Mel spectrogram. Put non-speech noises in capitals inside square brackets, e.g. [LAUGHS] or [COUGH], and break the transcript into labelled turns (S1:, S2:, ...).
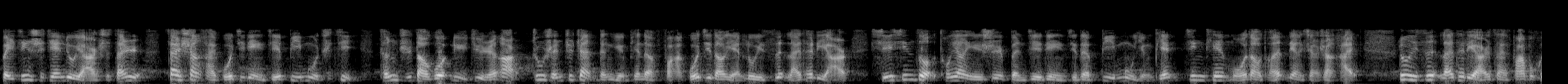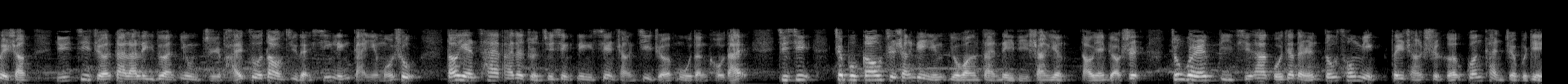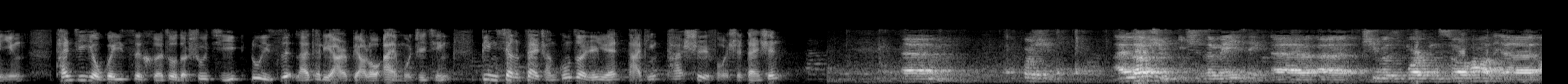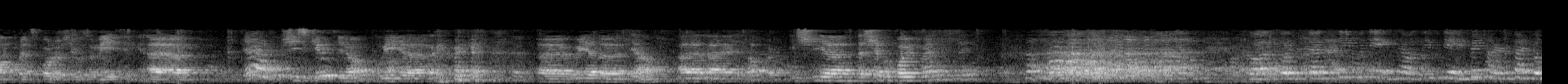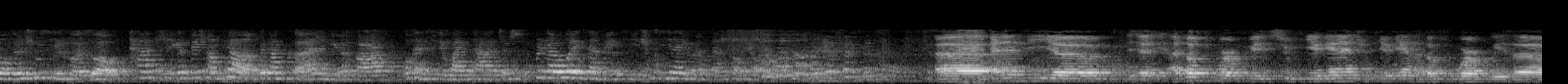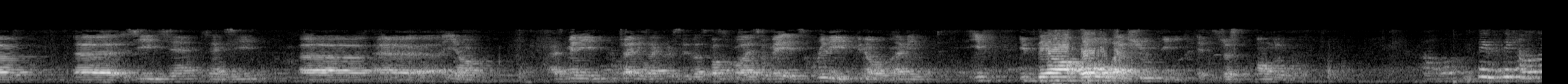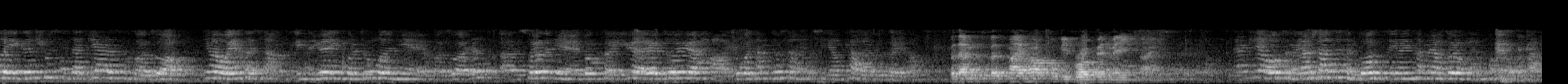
S1: 北京时间六月二十三日，在上海国际电影节闭幕之际，曾执导过《绿巨人二》《诸神之战》等影片的法国籍导演路易斯·莱特利尔携新作，同样也是本届电影节的闭幕影片《惊天魔盗团》亮相上海。路易斯·莱特利尔在发布会上与记者带来了一段用纸牌做道具的心灵感应魔术，导演猜牌的准确性令现场记者目瞪口呆。据悉，这部高智商电影有望在内地上映。导演表示，中国人比其他国家的人都聪明，非常适合观看这部电影。谈及有过一次合作的舒淇，路易斯·莱特利尔表露爱慕之情，并向在场工作人员打听她是否是单身。
S2: Um, of course, I love Shu Qi. She's amazing. Uh, uh, she was working so hard uh, on Transporter. She was amazing. Um, yeah, she's cute. You know, we uh, [LAUGHS] uh, we had a yeah. I, I love her. Is she? Uh, does she have a boyfriend?
S3: 电影《非常人贩》中，我跟舒淇合作，她是一个非常漂亮、非常可爱的女孩，我很喜欢她。就是不知道问一下媒体，舒淇现在有没有男朋友
S2: ？Uh, and then the uh, uh, I'd love to work with Suki again. Suki again. I'd love to work with uh, uh, Xi Zhang, Zhang Xi. Uh, uh, you know, as many Chinese actresses as possible. It's, it's really, you know, I mean, if if they are all like Suki, it's just unbelievable.
S3: 非非常乐意跟舒淇在第二次合作，因为我也很想，也很愿意和中国的女演员合作，任呃所有的女演员都可以，越来越多越好。如果她们都像舒淇一样漂亮就可以了。
S2: But I'm, but my heart will be broken many times.
S3: 但是这样我可能要伤心很多次，因为他们要都有男朋友了吧。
